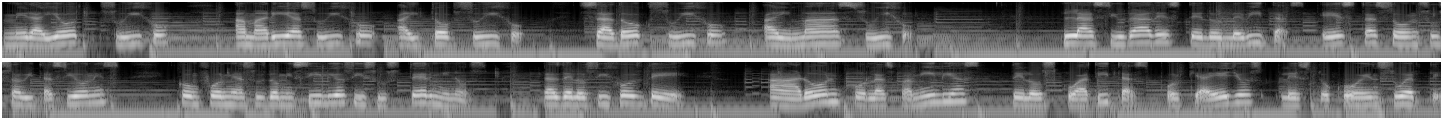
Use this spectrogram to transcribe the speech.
Merayot su hijo, Amaría su hijo, Aitob su hijo, Sadoc su hijo, Aimás su hijo. Las ciudades de los levitas, estas son sus habitaciones conforme a sus domicilios y sus términos, las de los hijos de Aarón por las familias de los coatitas, porque a ellos les tocó en suerte.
